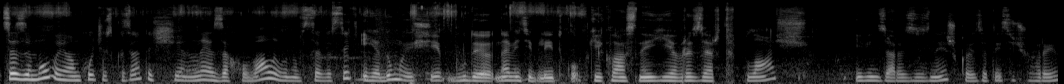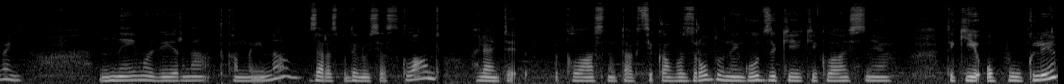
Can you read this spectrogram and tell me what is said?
Це зимове, я вам хочу сказати, ще не заховали, воно все висить, і я думаю, ще буде навіть і влітку. Такий класний є в резерв плащ, і він зараз зі знижкою за тисячу гривень. Неймовірна тканина. Зараз подивлюся склад. Гляньте, класно, так цікаво зроблений. Гудзики, які класні, такі опуклі,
